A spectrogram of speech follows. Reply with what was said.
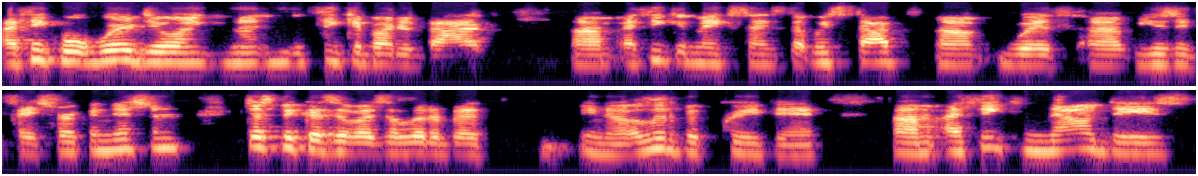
I think what we're doing, think about it back, um, I think it makes sense that we stopped uh, with uh, using face recognition just because it was a little bit you know a little bit creepy um, i think nowadays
